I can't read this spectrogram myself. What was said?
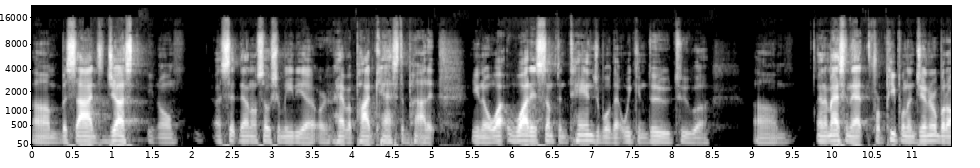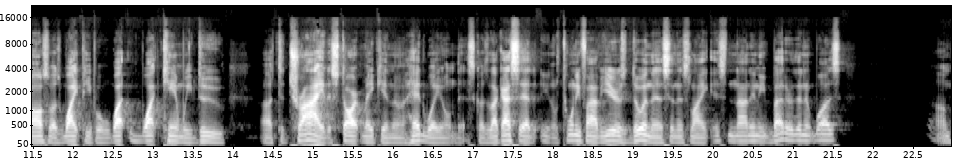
um, besides just you know uh, sit down on social media or have a podcast about it you know what what is something tangible that we can do to uh, um, and i'm asking that for people in general but also as white people what what can we do uh, to try to start making a headway on this. Because, like I said, you know, 25 years doing this, and it's like it's not any better than it was, um,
